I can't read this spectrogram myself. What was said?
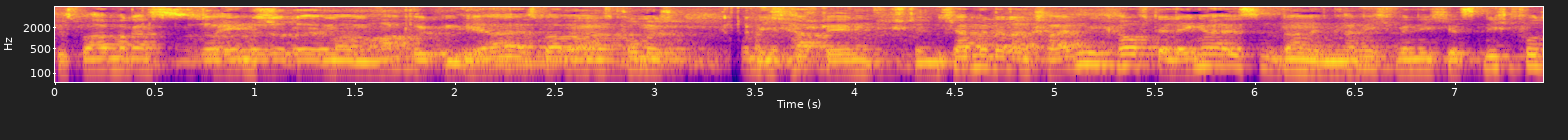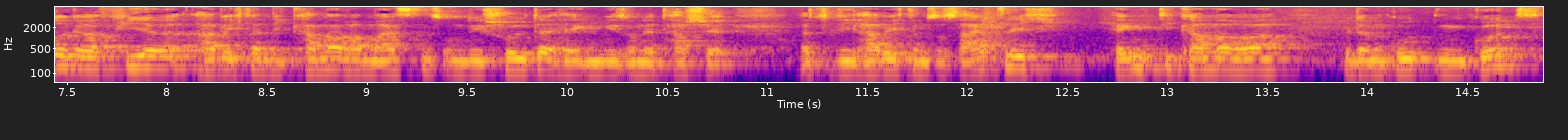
das war immer ganz also, strange. Also immer am Handrücken. Ja, es war immer ja, ganz komisch. Und ich habe hab mir dann einen Scheiben gekauft, der länger ist und damit mhm. kann ich, wenn ich jetzt nicht fotografiere, habe ich dann die Kamera meistens um die Schulter hängen wie so eine Tasche. Also die habe ich dann so seitlich, hängt die Kamera mit einem guten Gurt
